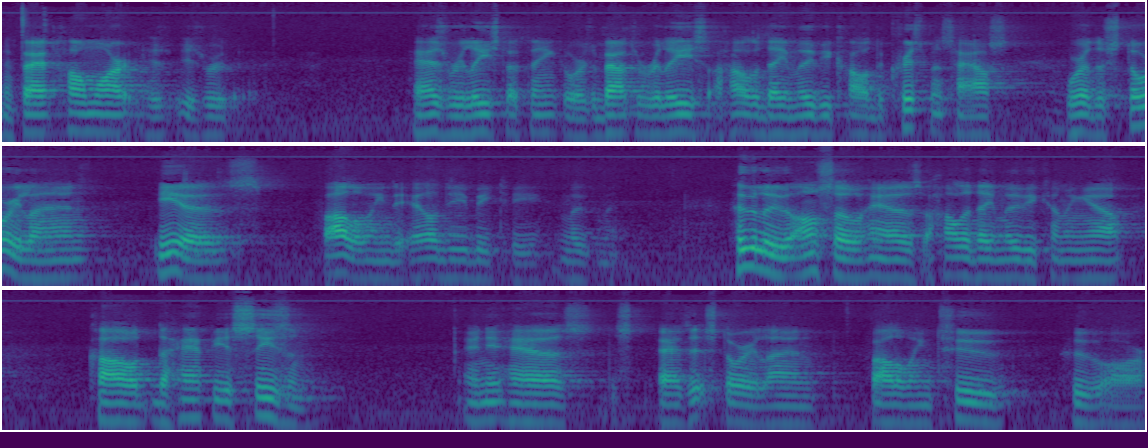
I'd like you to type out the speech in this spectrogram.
In fact, Hallmark is, is has released, I think, or is about to release a holiday movie called The Christmas House, where the storyline is following the LGBT movement. Hulu also has a holiday movie coming out called The Happiest Season, and it has as its storyline following two who are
